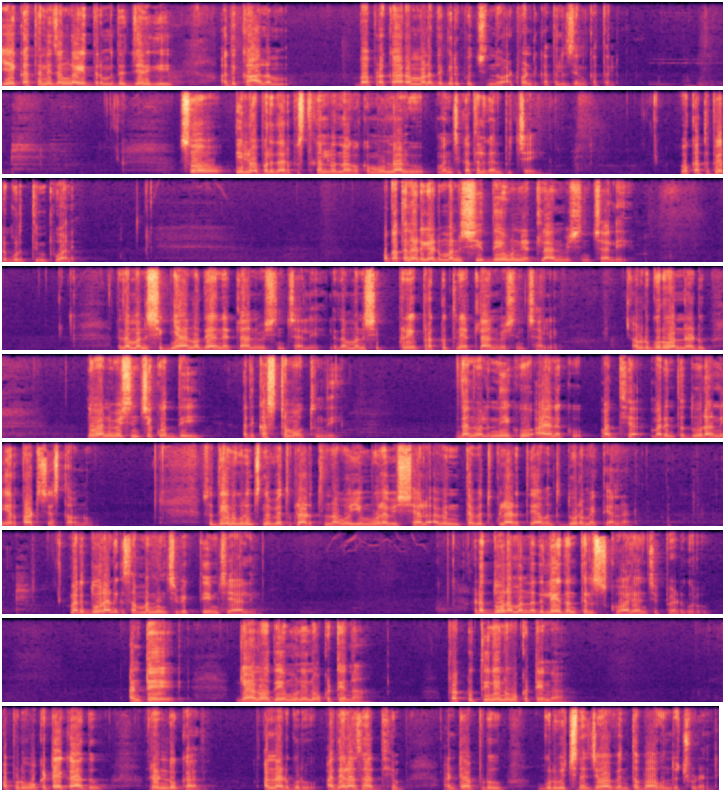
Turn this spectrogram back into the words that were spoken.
ఏ కథ నిజంగా ఇద్దరి మధ్య జరిగి అది కాలం ప్రకారం మన దగ్గరికి వచ్చిందో అటువంటి కథలు జన్ కథలు. సో ఈ లోపలిదారి పుస్తకంలో నాకు ఒక మూడు నాలుగు మంచి కథలు కనిపించాయి. ఒక కథ పేరు గుర్తింపు అని. ఒకతను అడిగాడు మనిషి దేవుణ్ణి ఎట్లా అన్వేషించాలి? లేదా మనిషి జ్ఞానోదయాన్ని ఎట్లా అన్వేషించాలి? లేదా మనిషి ప్రే ప్రకృతిని ఎట్లా అన్వేషించాలి? అప్పుడు గురువు అన్నాడు నువ్వు అన్వేషించే కొద్దీ అది కష్టం అవుతుంది దానివల్ల నీకు ఆయనకు మధ్య మరింత దూరాన్ని ఏర్పాటు చేస్తావు నువ్వు. సో దేని గురించి నువ్వు వెతుకులాడుతున్నావో ఈ మూల విషయాలు అవి ఎంత వెతుకులాడితే అవంత దూరం అయితే అన్నాడు. మరి దూరానికి సంబంధించి వ్యక్తి ఏం చేయాలి? అంటే దూరం అన్నది లేదని తెలుసుకోవాలి అని చెప్పాడు గురువు. అంటే జ్ఞానోదయము నేను ఒకటేనా? ప్రకృతి నేను ఒకటేనా? అప్పుడు ఒకటే కాదు రెండు కాదు అన్నాడు గురువు. అది ఎలా సాధ్యం? అంటే అప్పుడు గురువు ఇచ్చిన జవాబు ఎంత బాగుందో చూడండి.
